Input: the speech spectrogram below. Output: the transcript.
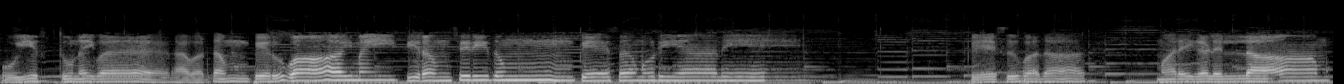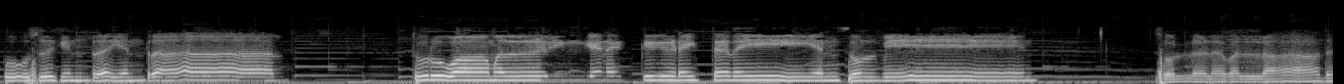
உயிர் துணைவர் அவர்தம் பெருவாய்மை திறம் சிறிதும் பேச முடியாதே. பேசுவதார் மறைகளெல்லாம் பூசுகின்ற என்றால் துருவாமல் இங்கெனக்கு கிடைத்ததை என் சொல்வேன். சொல்லளவல்லாத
